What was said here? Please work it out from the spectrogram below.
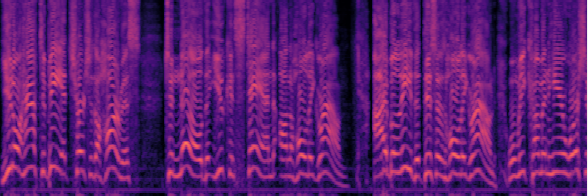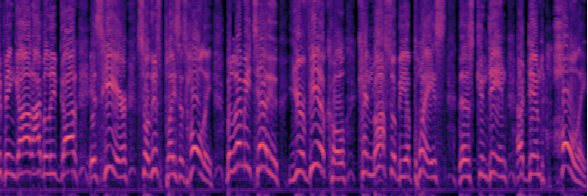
You don't have to be at Church of the Harvest to know that you can stand on holy ground. I believe that this is holy ground. When we come in here worshiping God, I believe God is here, so this place is holy. But let me tell you, your vehicle can also be a place that is condemned or deemed holy.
